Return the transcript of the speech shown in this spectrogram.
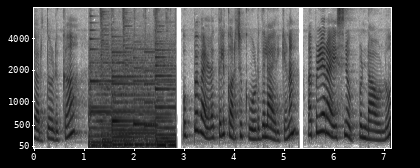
ചേർത്ത് കൊടുക്കുക. ഉപ്പ് വെള്ളത്തിൽ കുറച്ച് കൂടുതലായിരിക്കണം. അപ്പോഴേ റൈസിന് ഉപ്പുണ്ടാവുള്ളൂ.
